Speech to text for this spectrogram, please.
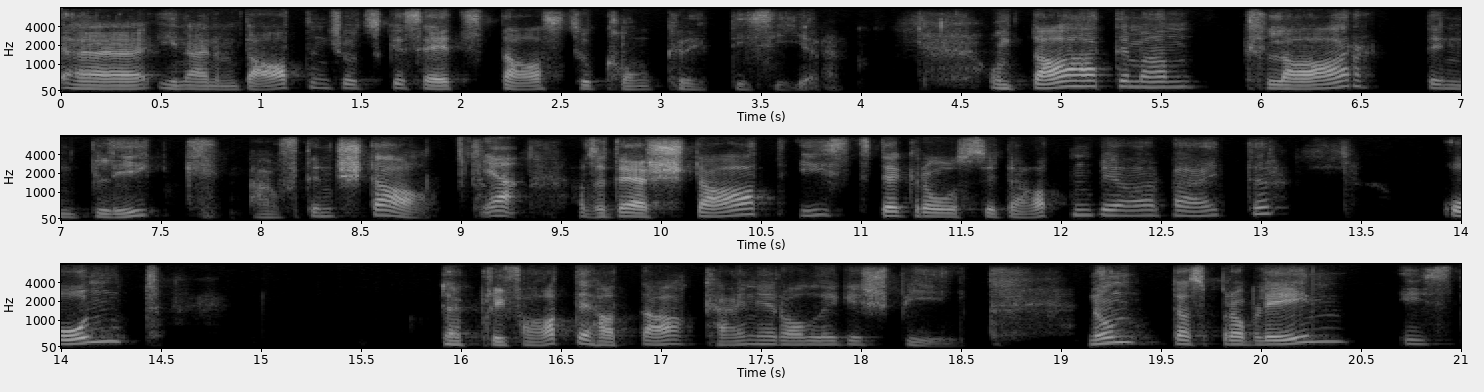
äh, in einem Datenschutzgesetz das zu konkretisieren. Und da hatte man klar den Blick auf den Staat. Ja. Also der Staat ist der große Datenbearbeiter und der Private hat da keine Rolle gespielt. Nun, das Problem ist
